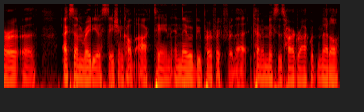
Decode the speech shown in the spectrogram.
or a XM radio station called Octane, and they would be perfect for that. Kind of mixes hard rock with metal.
